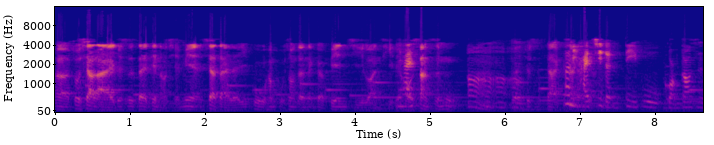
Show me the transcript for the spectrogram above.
呃坐下来，就是在电脑前面下载了一部很普通的那个编辑软体，然后上字幕。嗯嗯嗯对，嗯就是在。那你还记得你第一部广告是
